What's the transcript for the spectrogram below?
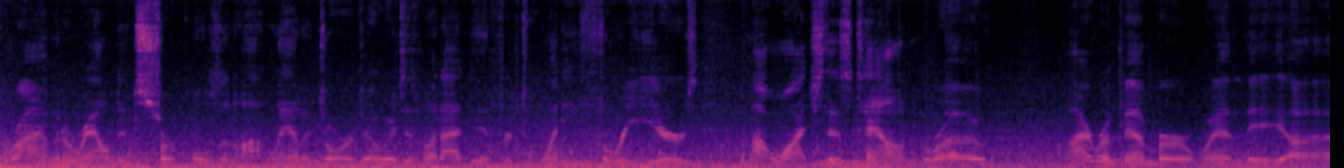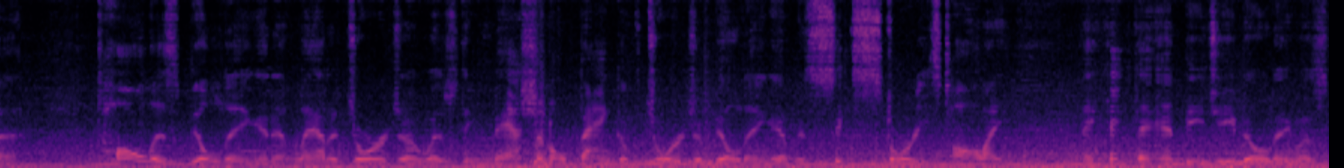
Driving around in circles in Atlanta, Georgia, which is what I did for 23 years. I watched this town grow. I remember when the uh, tallest building in Atlanta, Georgia was the National Bank of Georgia building. It was six stories tall. I, I think the NBG building was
